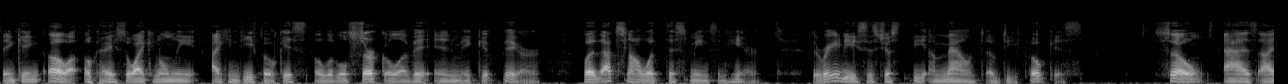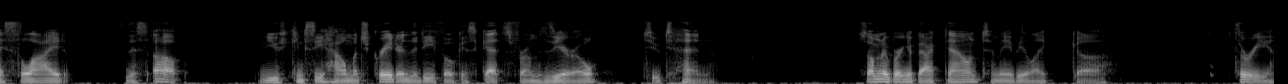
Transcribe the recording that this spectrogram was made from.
thinking, oh, okay, so I can only, I can defocus a little circle of it and make it bigger. But that's not what this means in here. The radius is just the amount of defocus. So, as I slide this up, you can see how much greater the defocus gets from 0 to 10. So I'm going to bring it back down to maybe like uh, 3.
